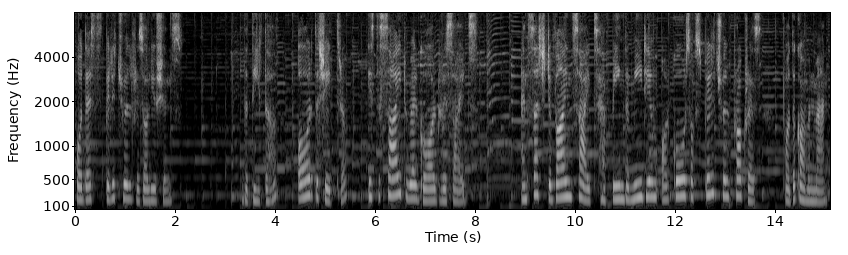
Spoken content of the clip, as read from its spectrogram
for their spiritual resolutions. The Tirtha or the Kshetra is the site where God resides and such divine sites have been the medium or course of spiritual progress for the common man.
